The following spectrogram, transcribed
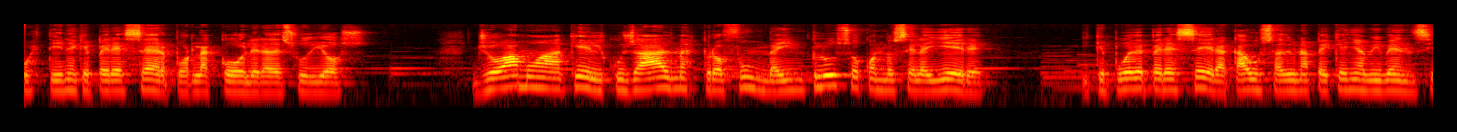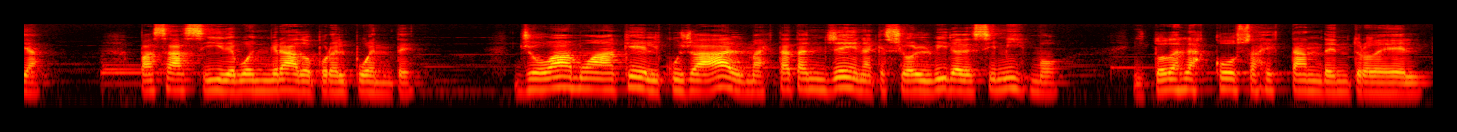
pues tiene que perecer por la cólera de su Dios. Yo amo a aquel cuya alma es profunda incluso cuando se la hiere, y que puede perecer a causa de una pequeña vivencia, pasa así de buen grado por el puente. Yo amo a aquel cuya alma está tan llena que se olvida de sí mismo y todas las cosas están dentro de él.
